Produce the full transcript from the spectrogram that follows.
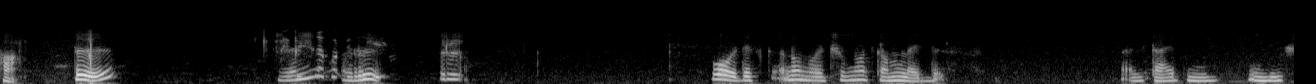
Ha t then r. R. oh it is no no it should not come like this. I'll type in english.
